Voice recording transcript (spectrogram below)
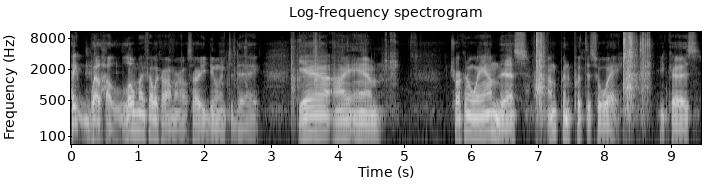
Hey, well, hello, my fellow comrades. How are you doing today? Yeah, I am trucking away on this. I'm going to put this away because,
